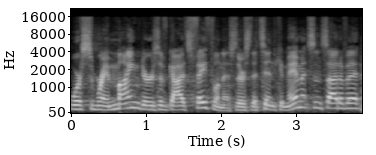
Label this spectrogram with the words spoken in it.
were some reminders of God's faithfulness. There's the Ten Commandments inside of it.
